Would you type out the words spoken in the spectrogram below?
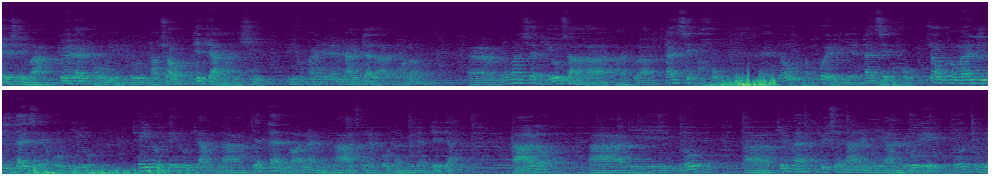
ပြည့်အချိန်မှာတွဲလိုက်ပုံတွေသူတောက်လျှောက်ပြစ်ပြလာရှိဗီဒီယိုဖိုင်တွေလည်းအများကြီးတက်လာတယ်ပေါ့နော်အဲပထမချက်ဒီဥစ္စာကဒါသူကတိုက်စစ်အဟုတ်အဲတော့အဖွဲ့တွေရဲ့တိုက်စစ်အဟုတ်ကြောင်ကမန်းလေးလေးတိုက်စစ်အဟုတ်ကြီးလို့ထိန်းလို့သိလို့ရမလားရက်တန့်သွားနိုင်မလားဆိုတဲ့ပုံစံမျိုးနဲ့ပြစ်ပြဒါကတော့အာဒီသူတို့ဒါပြစ်မှတ်ရွေးချယ်ထားတဲ့နေရာမျိုးတွေသူတို့ပြင်ပြ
